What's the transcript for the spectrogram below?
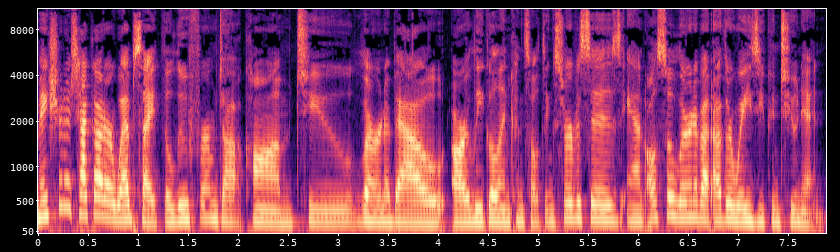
make sure to check out our website, thelewfirm.com, to learn about our legal and consulting services and also learn about other ways you can tune in.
